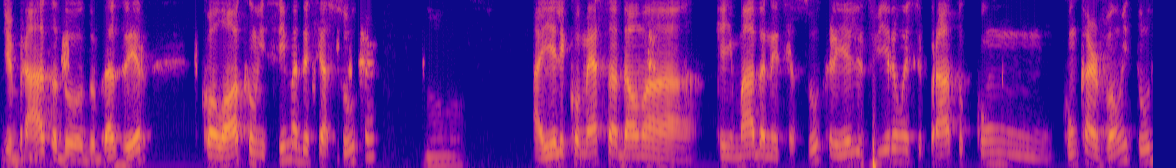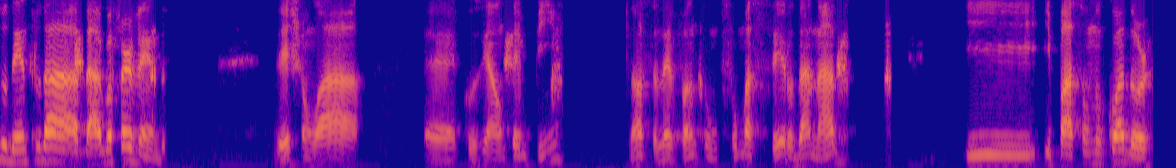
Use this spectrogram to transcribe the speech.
de brasa do, do braseiro, colocam em cima desse açúcar. Aí ele começa a dar uma queimada nesse açúcar e eles viram esse prato com, com carvão e tudo dentro da, da água fervendo. Deixam lá é, cozinhar um tempinho. Nossa, levantam um fumaceiro danado e, e passam no coador.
